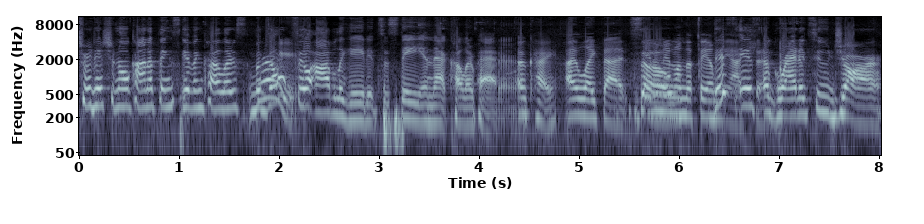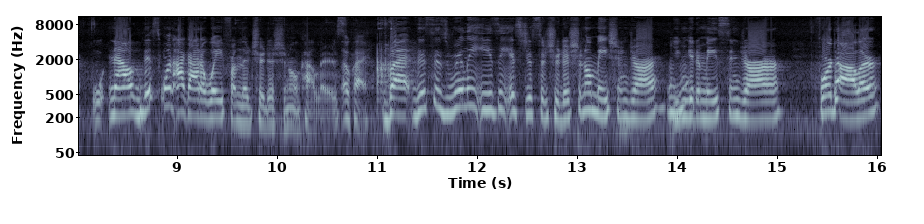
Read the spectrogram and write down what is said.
traditional kind of Thanksgiving colors, but Right. don't feel obligated to stay in that color pattern. Okay, I like that. So Getting in on the family this action. is a gratitude jar. Now this one I got away from the traditional colors. Okay. But this is really easy. It's just a traditional mason jar. You Mm-hmm. can get a mason jar for a dollar,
